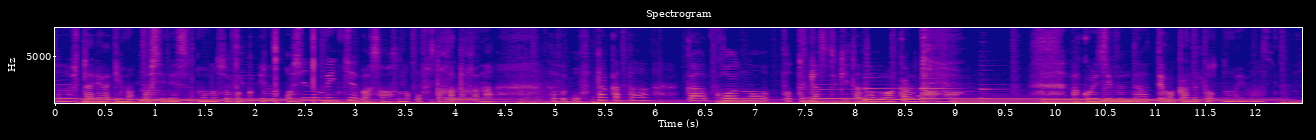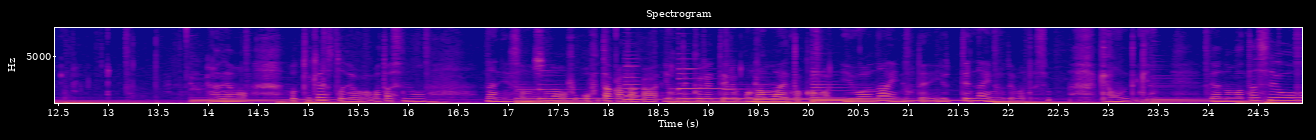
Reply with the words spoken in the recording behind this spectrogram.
その2人は今推しです。ものすごく今推しの VTuber さんそのお二方かな。多分お二方がこのポッドキャスト聞いたら多分分かると思う。あこれ自分だって分かると思います。あでもポッドキャストでは私の何そのそのお二方が呼んでくれてるお名前とかは言わないので言ってないので私は基本的に。であの私を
